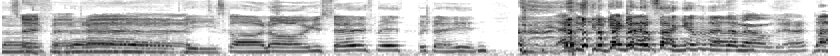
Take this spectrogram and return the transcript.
Surfebrød. Vi skal lage surfbrett på sløyden. Jeg husker ikke egentlig den sangen, Men... Den har jeg aldri hørt. Nei,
